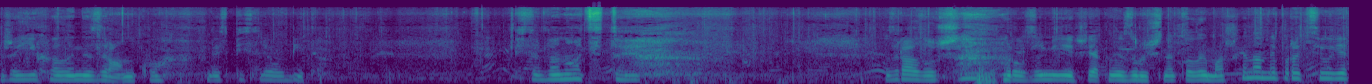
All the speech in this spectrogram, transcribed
Вже їхали не зранку, десь після обіду. Після 12-ї. Зразу ж розумієш, як незручно, коли машина не працює,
